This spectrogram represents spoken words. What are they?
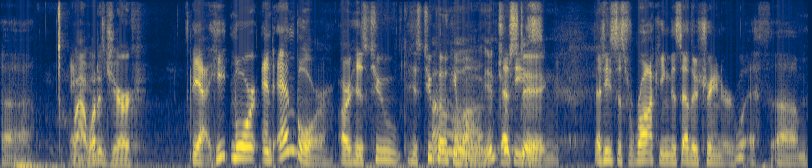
Uh, wow, what a jerk! yeah, Heatmor and Emboar are his two his two Pokemon. Oh, that he's- that he's just rocking this other trainer with. Um,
